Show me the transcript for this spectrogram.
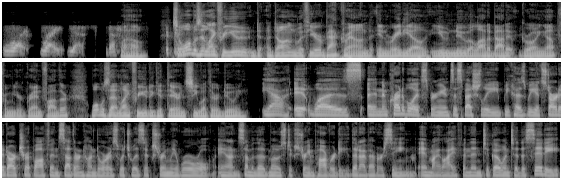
Right, right. Yes, definitely. Wow. So, what was it like for you, Dawn, with your background in radio? You knew a lot about it growing up from your grandfather. What was that like for you to get there and see what they're doing? Yeah, it was an incredible experience, especially because we had started our trip off in southern Honduras, which was extremely rural and some of the most extreme poverty that I've ever seen in my life. And then to go into the city,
